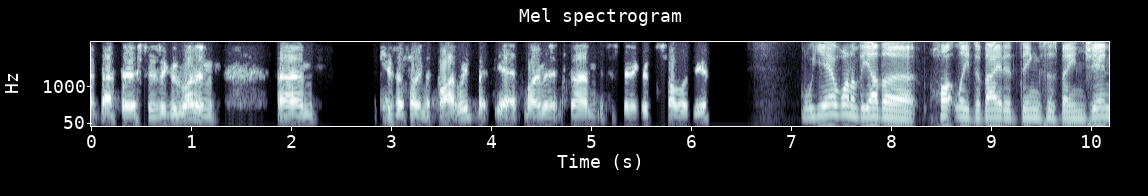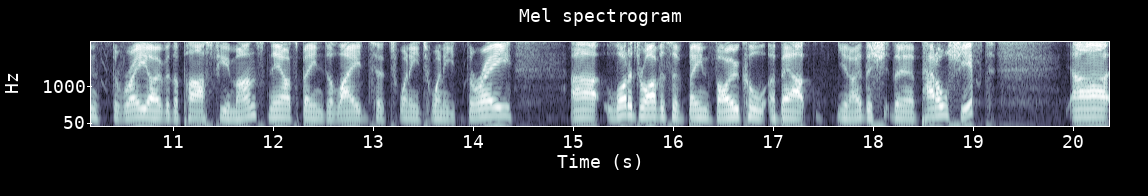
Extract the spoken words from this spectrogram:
uh, Bathurst is a good one and um, gives us something to fight with. But yeah, at the moment it's um, it's just been a good solid year. Well, yeah, one of the other hotly debated things has been Gen 3 over the past few months. Now it's been delayed to 2023. Uh, a lot of drivers have been vocal about, you know, the, sh- the paddle shift. Uh,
